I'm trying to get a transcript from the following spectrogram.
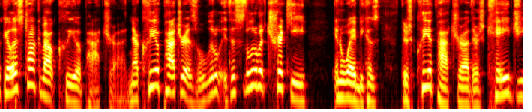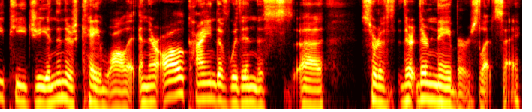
Okay, let's talk about kleopatra Now, kleopatra is a little this is a little bit tricky in a way because there's Kleopatra, there's KGPG, and then there's K Wallet, and they're all kind of within this uh, sort of they're they're neighbors. Let's say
